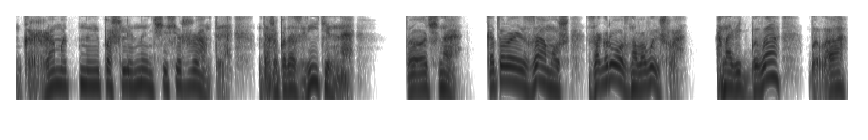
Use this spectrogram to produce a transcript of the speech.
Грамотные пошли нынче сержанты. Даже подозрительно. «Точно которая замуж за Грозного вышла. Она ведь была? Была.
